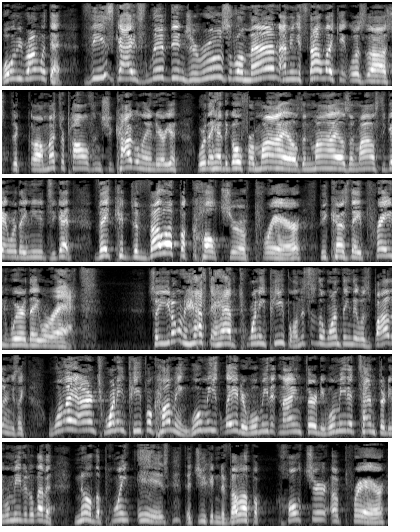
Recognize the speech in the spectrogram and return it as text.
What would be wrong with that? These guys lived in Jerusalem, man. I mean, it's not like it was uh, the uh, metropolitan Chicagoland area where they had to go for miles and miles and miles to get where they needed to get. They could develop a culture of prayer because they prayed where they were at. So you don't have to have 20 people. And this is the one thing that was bothering. It's like, why aren't 20 people coming? We'll meet later. We'll meet at 9.30. We'll meet at 10.30. We'll meet at 11. No, the point is that you can develop a culture of prayer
